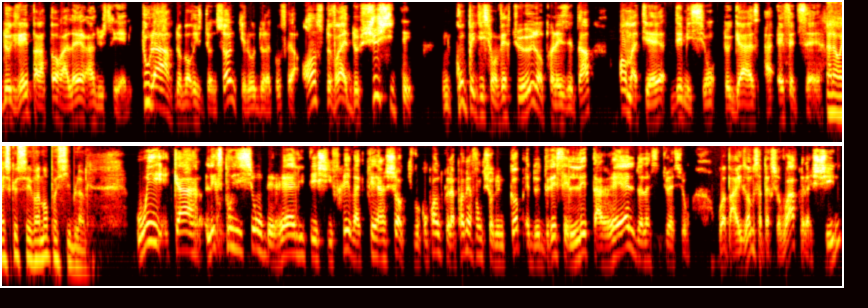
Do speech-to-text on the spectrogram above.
degré par rapport à l'ère industrielle. Tout l'art de Boris Johnson, qui est l'hôte de la conférence, devra être de susciter une compétition vertueuse entre les États en matière d'émissions de gaz à effet de serre. Alors, est-ce que c'est vraiment possible? Oui, car l'exposition des réalités chiffrées va créer un choc. Il faut comprendre que la première fonction d'une COP est de dresser l'état réel de la situation. On va par exemple s'apercevoir que la Chine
